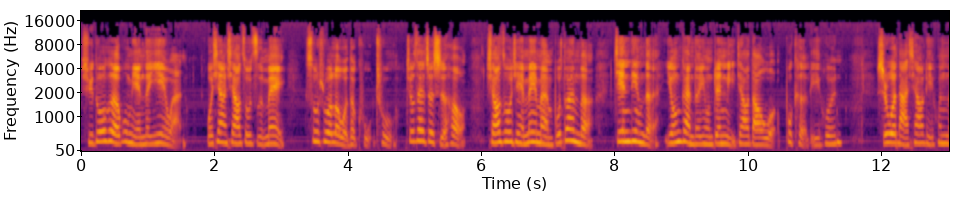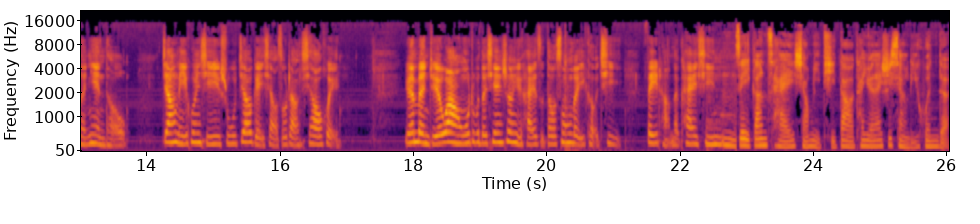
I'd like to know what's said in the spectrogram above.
许多个不眠的夜晚，我向小组姊妹诉说了我的苦处。就在这时候，小组姐妹们不断的、坚定的、勇敢的用真理教导我不可离婚，使我打消离婚的念头，将离婚协议书交给小组长销毁。原本绝望无助的先生与孩子都松了一口气，非常的开心。嗯，所以刚才小米提到，她原来是想离婚的，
